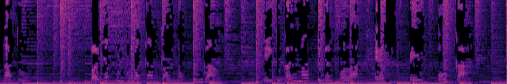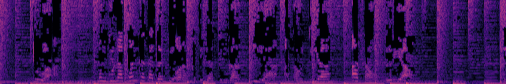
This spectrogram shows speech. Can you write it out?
1. Banyak menggunakan kalimat tunggal, yaitu kalimat dengan pola SPOK. 2. Menggunakan kata ganti orang ketiga tunggal ia atau dia atau beliau. 3.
